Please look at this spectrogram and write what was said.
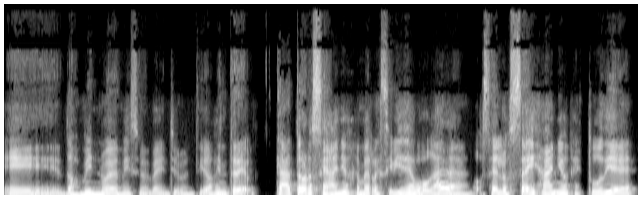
eh, 2009, 2021, entre 14 años que me recibí de abogada, o sea, los 6 años que estudié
